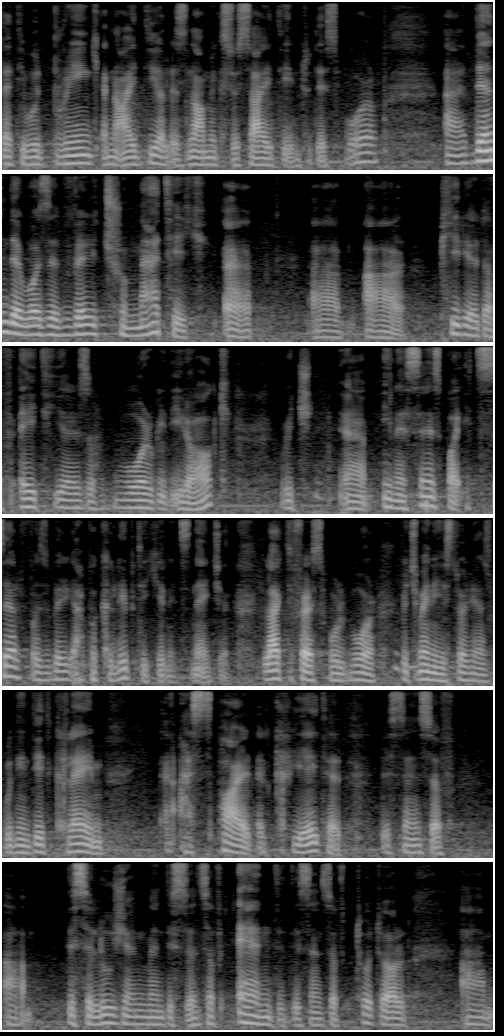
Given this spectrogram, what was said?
that he would bring an ideal Islamic society into this world. Uh, then there was a very traumatic uh, uh, uh period of eight years of war with Iraq, which uh, in a sense by itself was very apocalyptic in its nature, like the First World War, which many historians would indeed claim aspired and created this sense of um, disillusionment, this sense of end, this sense of total um,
